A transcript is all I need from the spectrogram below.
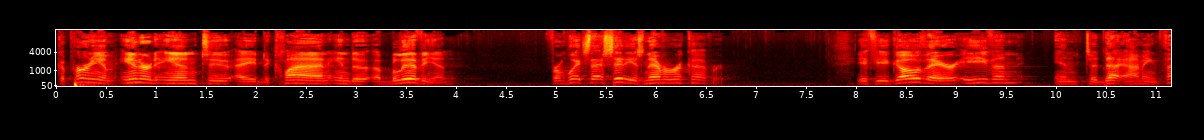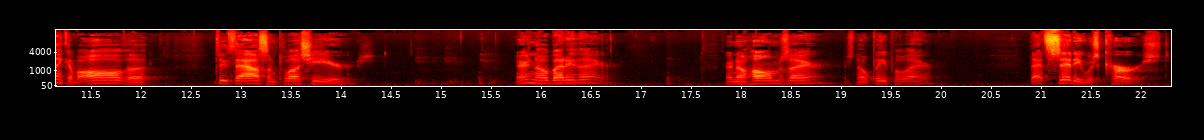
Capernaum entered into a decline, into oblivion, from which that city has never recovered. If you go there, even in today, I mean, think of all the 2,000 plus years, there's nobody there. There are no homes there, there's no people there. That city was cursed.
